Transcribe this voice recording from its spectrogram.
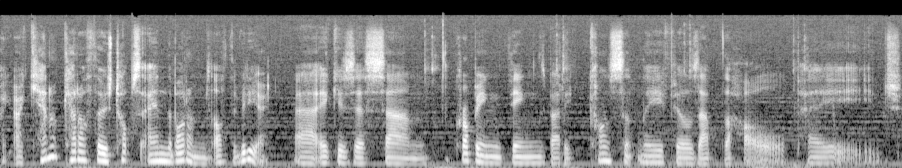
I, I, cannot cut off those tops and the bottoms of the video. Uh, it gives us um, cropping things, but it constantly fills up the whole page.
